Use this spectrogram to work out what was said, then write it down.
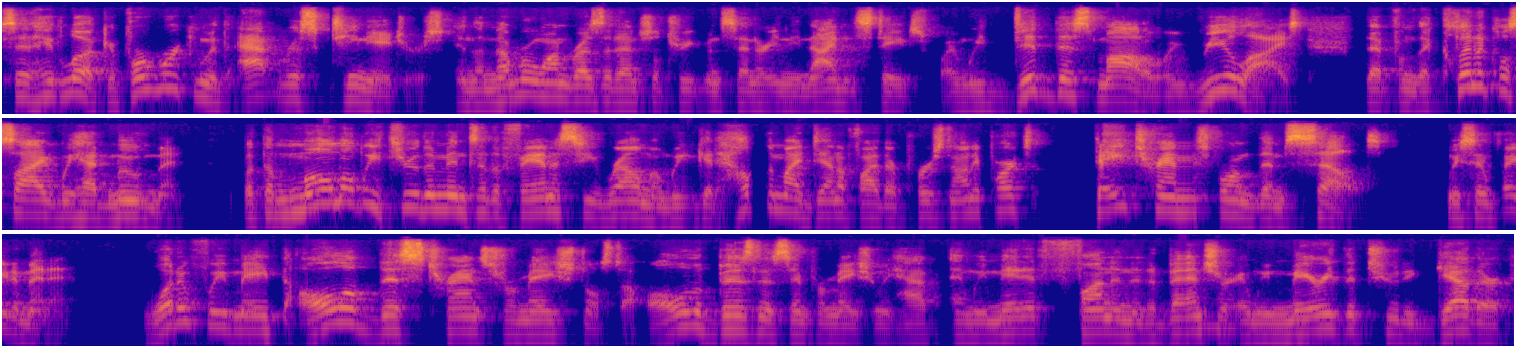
said, Hey, look, if we're working with at risk teenagers in the number one residential treatment center in the United States, and we did this model, we realized that from the clinical side, we had movement. But the moment we threw them into the fantasy realm and we could help them identify their personality parts, they transformed themselves. We said, wait a minute, what if we made all of this transformational stuff, all the business information we have, and we made it fun and an adventure and we married the two together?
